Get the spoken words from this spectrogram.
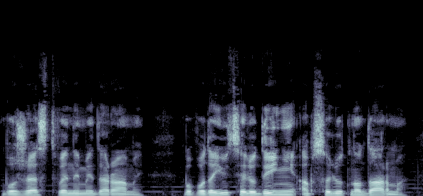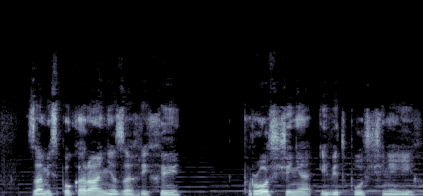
божественними дарами, бо подаються людині абсолютно дарма, замість покарання за гріхи, прощення і відпущення їх.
